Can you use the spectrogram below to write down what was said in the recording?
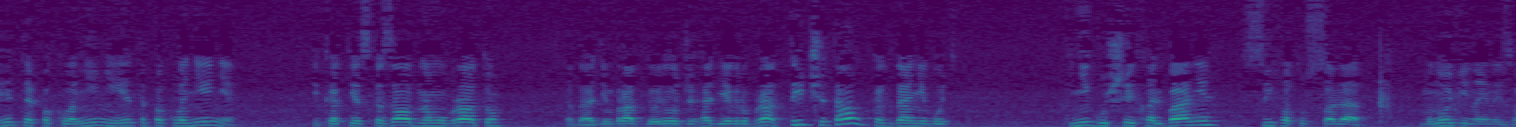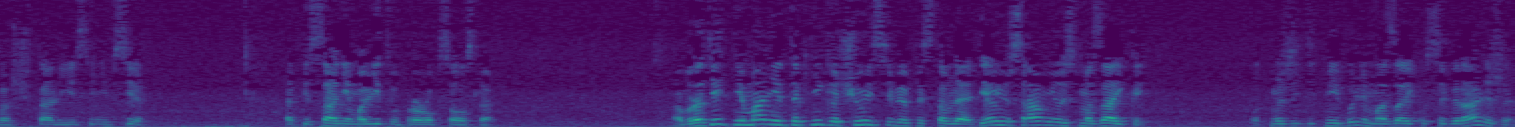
Это поклонение, это поклонение. И как я сказал одному брату, когда один брат говорил о джихаде, я говорю, брат, ты читал когда-нибудь книгу Шейх Альбани «Сифатус Салят»? Многие, наверное, из вас читали, если не все. Описание молитвы пророка Саласля. Обратите внимание, эта книга что из себя представляет? Я ее сравниваю с мозаикой. Вот мы же детьми были, мозаику собирали же.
